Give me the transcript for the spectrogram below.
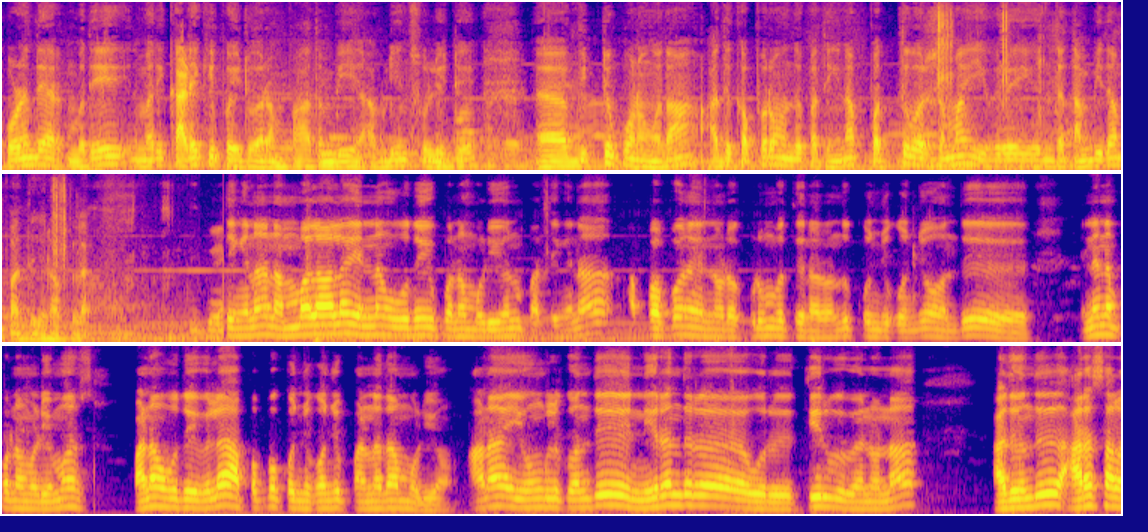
குழந்தையா இருக்கும்போதே இந்த மாதிரி கடைக்கு போயிட்டு வரேன்ப்பா தம்பி அப்படின்னு சொல்லிட்டு விட்டு போனவங்க தான். அதுக்கப்புறம் வந்து பார்த்தீங்கன்னா பத்து வருஷமாக இவர் இந்த தம்பி தான் பார்த்துக்கிறாப்புல. பார்த்தீங்கன்னா நம்மளால என்ன உதவி பண்ண முடியும்னு பார்த்தீங்கன்னா அப்பப்போ என்னோட குடும்பத்தினர் வந்து கொஞ்சம் கொஞ்சம் வந்து என்னென்ன பண்ண முடியுமோ பண உதவியில் அப்பப்போ கொஞ்சம் கொஞ்சம் பண்ண தான் முடியும். ஆனால் இவங்களுக்கு வந்து நிரந்தர ஒரு தீர்வு வேணும்னா அது வந்து அரசால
